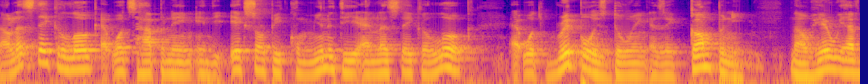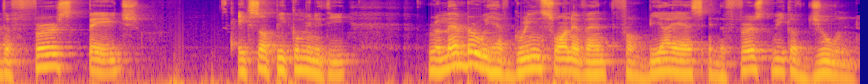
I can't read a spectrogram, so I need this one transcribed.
Now let's take a look at what's happening in the XRP community and let's take a look at what Ripple is doing as a company. Now here we have the first page, XRP community. Remember we have Green Swan event from BIS in the first week of June.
